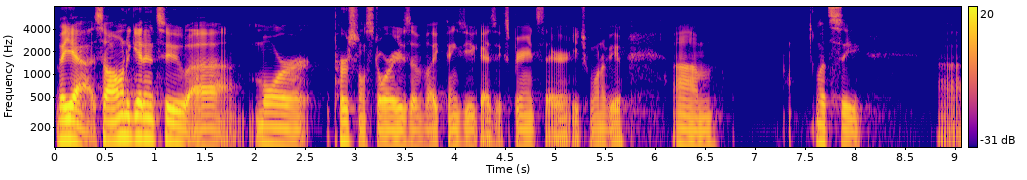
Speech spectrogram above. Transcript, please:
but yeah, so I want to get into uh, more personal stories of like things you guys experienced there, each one of you. Um, let's see. Uh,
